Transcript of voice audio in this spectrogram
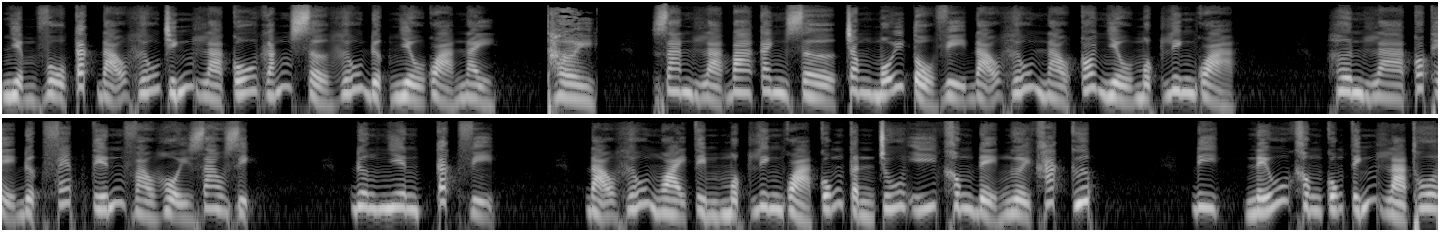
Nhiệm vụ các đảo hữu chính là cố gắng sở hữu được nhiều quả này. Thời gian là ba canh giờ, trong mỗi tổ vị đảo hữu nào có nhiều một linh quả. Hơn là có thể được phép tiến vào hội giao dịch. Đương nhiên, các vị đảo hữu ngoài tìm một linh quả cũng cần chú ý không để người khác cướp. Đi, nếu không cũng tính là thua.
